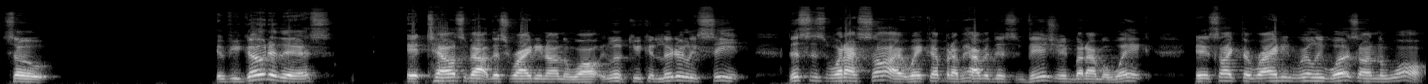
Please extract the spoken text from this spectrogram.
so if you go to this, it tells about this writing on the wall. Look, you could literally see it. this is what I saw. I wake up and I'm having this vision, but I'm awake. It's like the writing really was on the wall.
